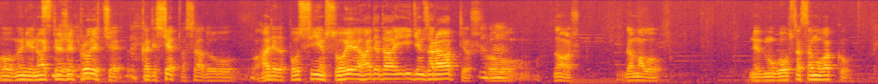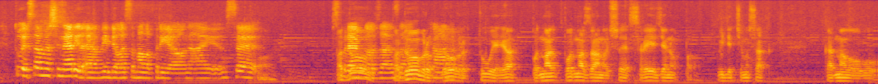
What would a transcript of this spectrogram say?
Ovo, meni je najteže proljeće, kad je sjetva sad ovo, hajde da posijem svoje, hajde da i- iđem zaraditi još, ovo, znaš, da malo, ne bi mogu opstati samo ovako. Tu je sva mašinerija, evo vidjela sam malo prije, onaj, sve Pa spremno dobro, za... pa za dobro, radove. dobro, tu je, ja, podma, podmazano i sve sređeno, pa vidjet ćemo sad, kad malo ovo,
